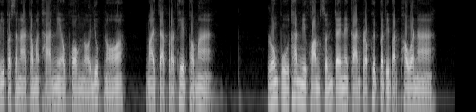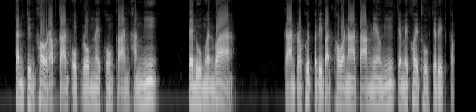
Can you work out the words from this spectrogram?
วิปัสนากรรมฐานแนวพองหนอยุบหนอ มาจากประเทศพม่า หลวงปู่ท่านมีความสนใจในการประพฤติปฏิบัติภาวนา ท่านจึงเข้ารับการอบรมในโครงการครั้งนี้ แต่ดูเหมือนว่า การประพฤติปฏิบัติภาวนาตามแนวนี้จะไม่ค่อยถูกจริตกับ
